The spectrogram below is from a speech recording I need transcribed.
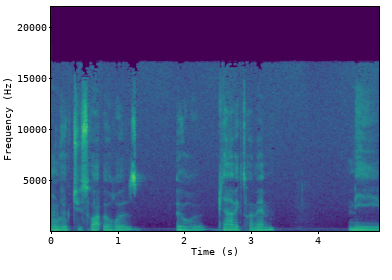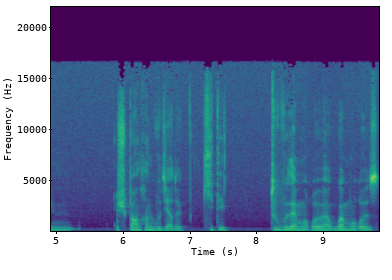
On veut que tu sois heureuse, heureux, bien avec toi-même. Mais je suis pas en train de vous dire de quitter tous vos amoureux ou amoureuses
